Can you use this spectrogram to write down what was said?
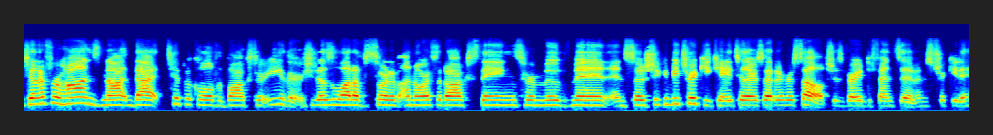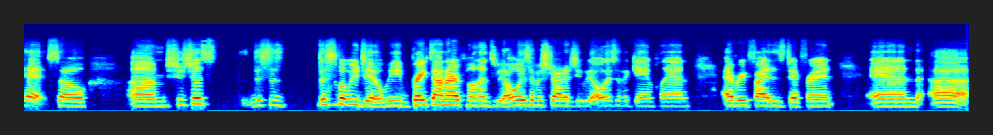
Jennifer Han's not that typical of a boxer either. She does a lot of sort of unorthodox things, her movement, and so she can be tricky. Katie Taylor said it herself. She's very defensive and it's tricky to hit. So um, she's just this is this is what we do. We break down our opponents. We always have a strategy. We always have a game plan. Every fight is different, and uh,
